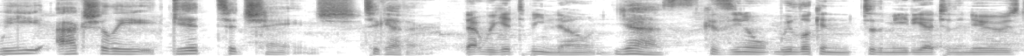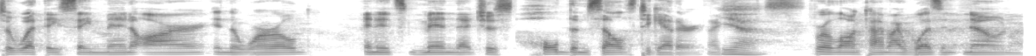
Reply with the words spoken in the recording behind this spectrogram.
we actually get to change together. that we get to be known. Yes. Because, you know, we look into the media, to the news, to what they say men are in the world, and it's men that just hold themselves together. Like, Yes. for a long time, I wasn't known.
